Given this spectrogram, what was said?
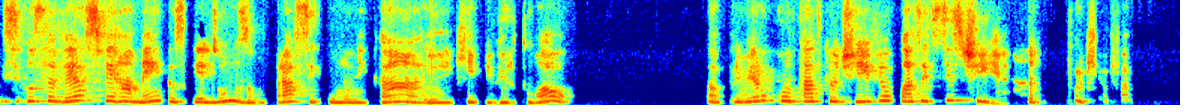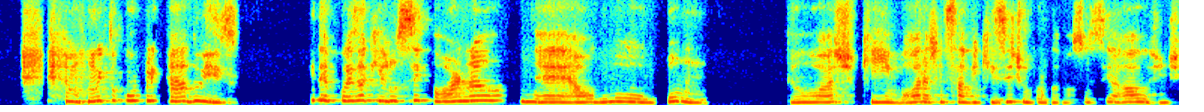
E se você vê as ferramentas que eles usam para se comunicar em equipe virtual, o primeiro contato que eu tive, eu quase desisti, porque é muito complicado isso. E depois aquilo se torna é, algo comum. Então, eu acho que, embora a gente sabe que existe um problema social, a gente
